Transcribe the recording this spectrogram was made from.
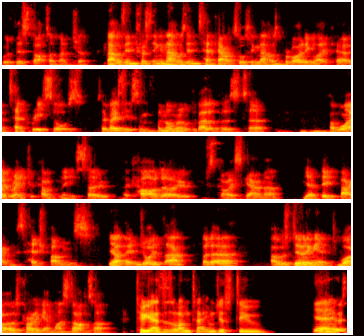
with this startup venture. That was interesting, and that was in tech outsourcing. That was providing like a tech resource, so basically some phenomenal developers to a wide range of companies. So Ocado, Skyscanner, yeah, big banks, hedge funds, yeah, I enjoyed that, but uh, I was doing it while I was trying to get my startup. Two years is a long time just to. Yeah, it was,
